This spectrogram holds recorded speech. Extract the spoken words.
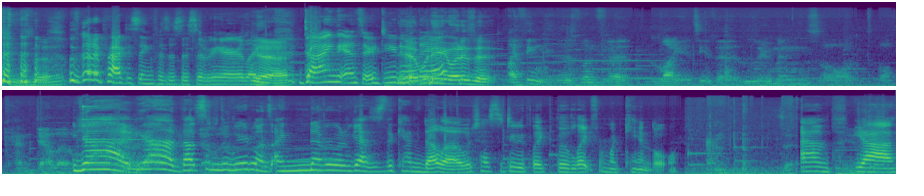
Is, uh, We've got a practicing physicist over here, like Yeah. dying to answer. Do you know yeah. what, What, do you, what is it? I think there's one for light. It's either lumens or or candela. Yeah, yeah, that's one of the weird ones. I never would have guessed. It's the candela, which has to do with like the light from a candle. Amp, yeah.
